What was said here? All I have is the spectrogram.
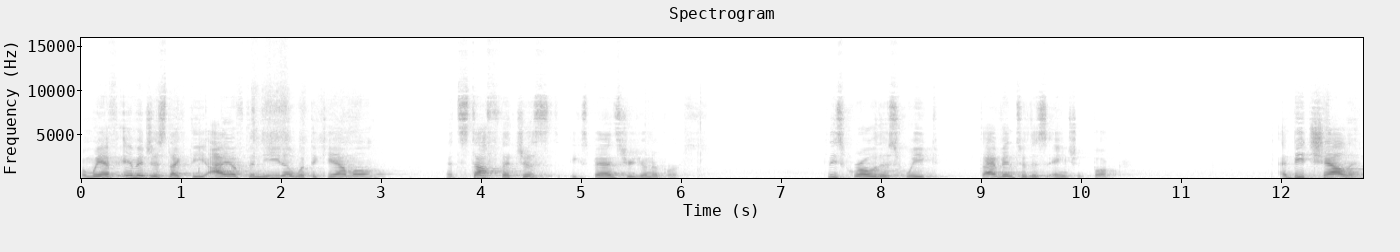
When we have images like the eye of the needle with the camel, that's stuff that just expands your universe. Please grow this week. Dive into this ancient book. And be challenged.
